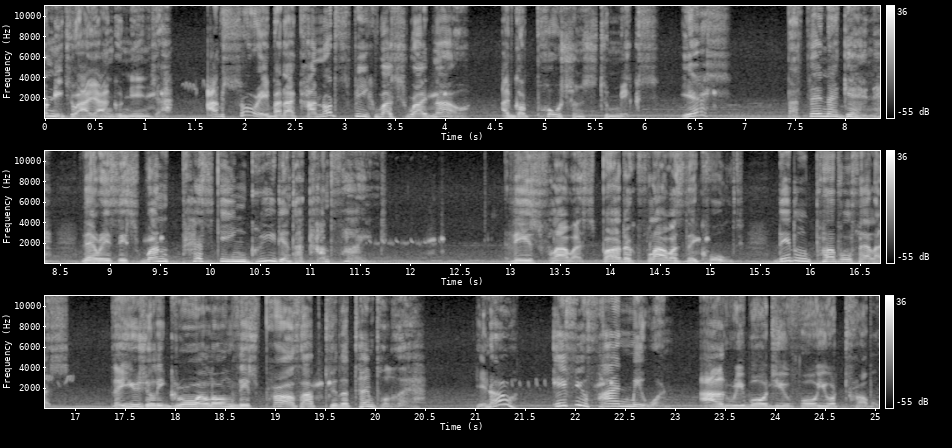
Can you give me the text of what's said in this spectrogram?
Konnichiwa, young ninja. I'm sorry, but I cannot speak much right now. I've got potions to mix. Yes? But then again, there is this one pesky ingredient I can't find. These flowers, burdock flowers they called, little purple fellas. They usually grow along this path up to the temple there. You know, if you find me one, I'll reward you for your trouble.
